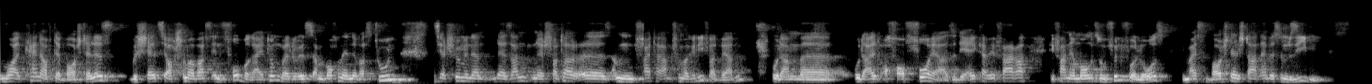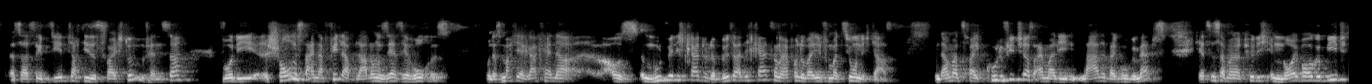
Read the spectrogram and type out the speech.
wo halt keiner auf der Baustelle ist, bestellst ja auch schon mal was in Vorbereitung, weil du willst am Wochenende was tun. Ist ja schön, wenn der, der Sand und der Schotter äh, am Freitagabend schon mal geliefert werden oder, am, äh, oder halt auch, auch vorher. Also die Lkw-Fahrer, die fahren ja morgens um 5 Uhr los, die meisten Baustellen starten ja bis um 7. Das heißt, es gibt jeden Tag dieses Zwei-Stunden-Fenster, wo die Chance einer Fehlabladung sehr, sehr hoch ist. Und das macht ja gar keiner aus Mutwilligkeit oder Bösartigkeit, sondern einfach nur, weil die Information nicht da ist. Und da haben wir zwei coole Features. Einmal die Lade bei Google Maps. Jetzt ist aber natürlich im Neubaugebiet,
